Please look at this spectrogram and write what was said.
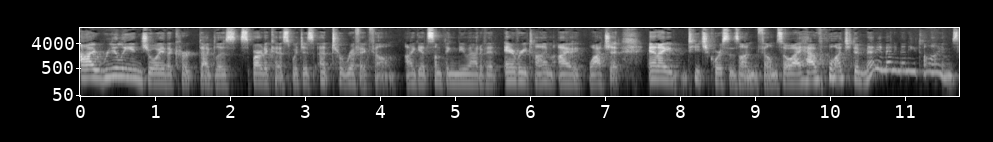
I really enjoy the Kirk Douglas Spartacus, which is a terrific film. I get something new out of it every time I watch it. And I teach courses on film, so I have watched it many, many, many times.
